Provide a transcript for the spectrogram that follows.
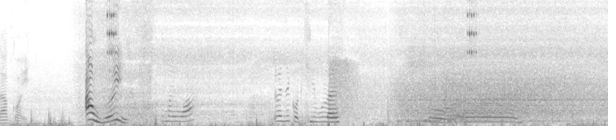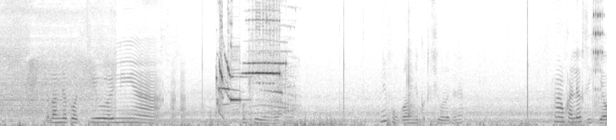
ลาก่อย เอ้าเฮ้ย ทำไมวะ กำลังจะกดคิวเลยโถ่เอ้ยกำลังจะกดคิวเลยเนี่ยโอเคมาละมาละนี่ผมกำลังจะกดคิวเลยนะเนี่ยห้ามใครเลือกสีเขียว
